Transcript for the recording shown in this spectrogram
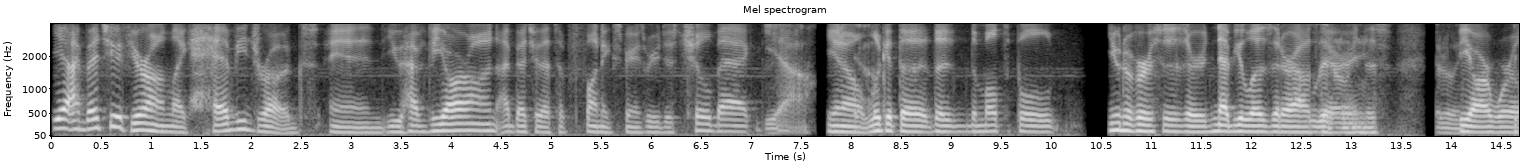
Yeah, I bet you if you're on like heavy drugs and you have VR on, I bet you that's a fun experience where you just chill back, Yeah, you know, Yeah. look at the the the multiple universes or nebulas that are out there in this literally. VR world.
